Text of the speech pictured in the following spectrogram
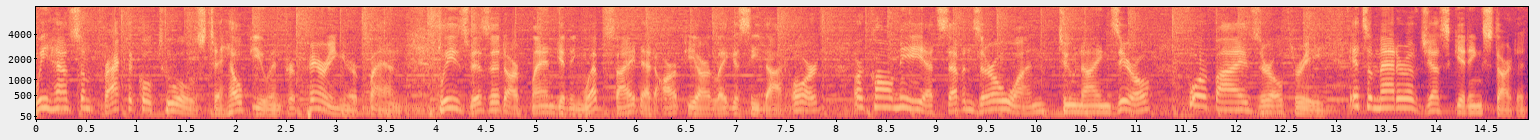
We have some practical tools to help you in preparing your plan. Please visit our plan giving website at rprlegacy.org or call me at 701 290 4503. It's a matter of just getting started.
